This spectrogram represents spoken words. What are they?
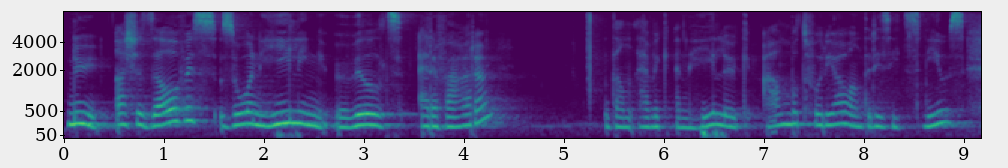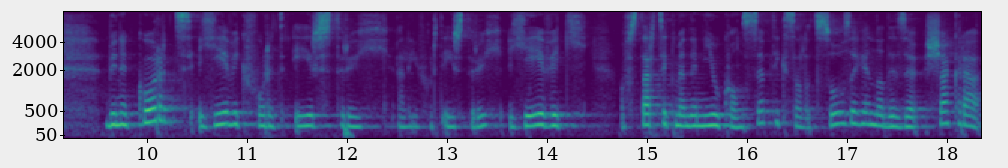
Nu, als je zelf eens zo'n healing wilt ervaren, dan heb ik een heel leuk aanbod voor jou, want er is iets nieuws. Binnenkort geef ik voor het eerst terug, allez, voor het eerst terug, geef ik of start ik met een nieuw concept. Ik zal het zo zeggen, dat is de Chakra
